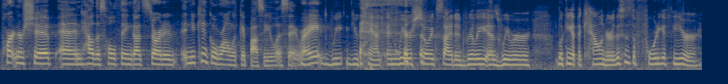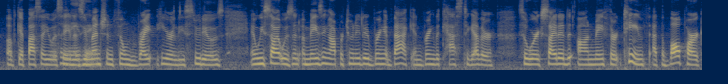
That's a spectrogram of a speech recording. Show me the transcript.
partnership and how this whole thing got started. And you can't go wrong with Que Pasa USA, right? We, you can't. And we are so excited, really, as we were looking at the calendar. This is the 40th year of Que Pasa USA, and as you mentioned, filmed right here in these studios. And we saw it was an amazing opportunity to bring it back and bring the cast together. So we're excited on May 13th at the ballpark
